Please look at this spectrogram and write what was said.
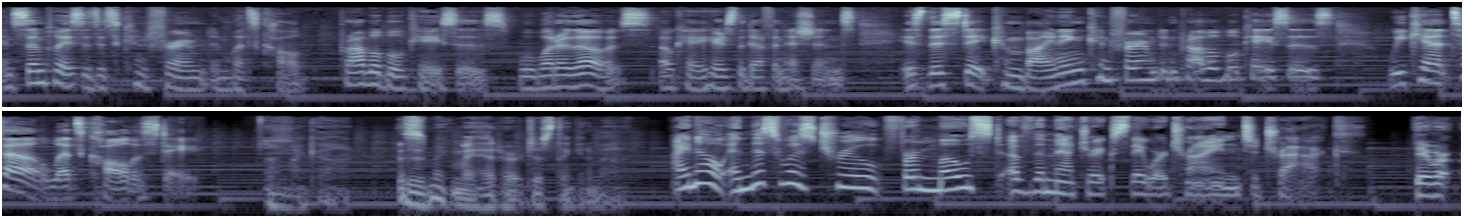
In some places, it's confirmed in what's called probable cases. Well, what are those? Okay, here's the definitions. Is this state combining confirmed and probable cases? We can't tell. Let's call the state. Oh my God. This is making my head hurt just thinking about it. I know, and this was true for most of the metrics they were trying to track. There were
